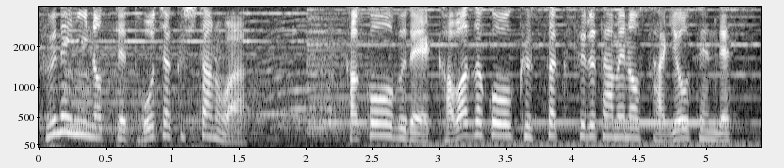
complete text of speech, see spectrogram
船に乗って到着したのは河口部で川底を掘削するための作業船です。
